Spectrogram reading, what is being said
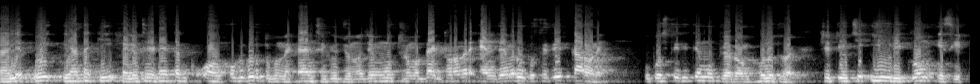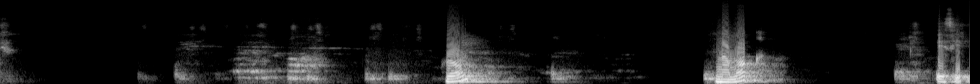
তাহলে ওই ইয়াটা কি? তাহলে হচ্ছে এটা একটা খুবই গুরুত্বপূর্ণ একটা এমসিকিউর জন্য যে মূত্রের মধ্যে এক ধরনের এনজাইমের উপস্থিতির কারণে উপস্থিতিতে মূত্রের রং হলুদ হয়। সেটি হচ্ছে ইউরিক্লোম অ্যাসিড। ক্রোম নামক অ্যাসিড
